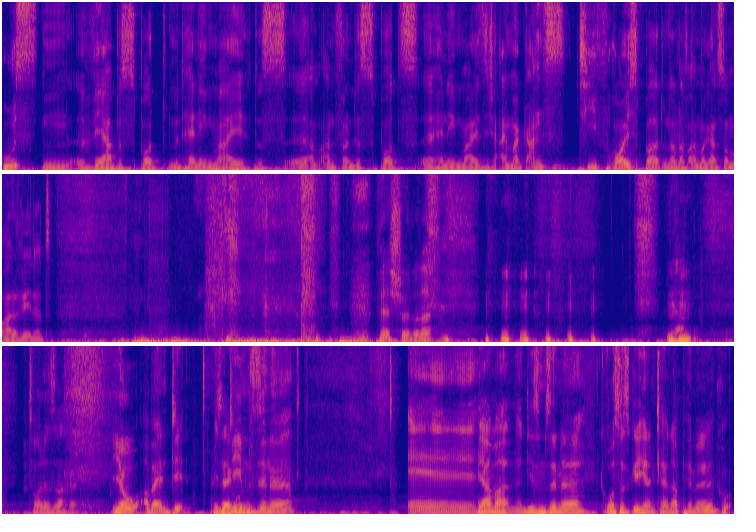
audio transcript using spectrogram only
Husten-Werbespot mit Henning May. Dass äh, am Anfang des Spots äh, Henning May sich einmal ganz tief räuspert und dann auf einmal ganz normal redet. Wäre schön, oder? Ja. Mhm. Tolle Sache. Jo, aber in, de in dem gut. Sinne. Äh, Ja, Mann, in diesem Sinne, großes Gehirn, kleiner Pimmel. Gro-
